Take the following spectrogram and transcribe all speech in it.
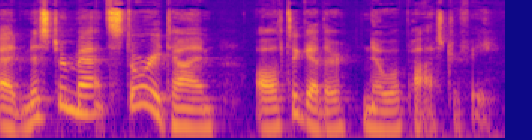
at Mr. Matt's Storytime, altogether no apostrophe.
